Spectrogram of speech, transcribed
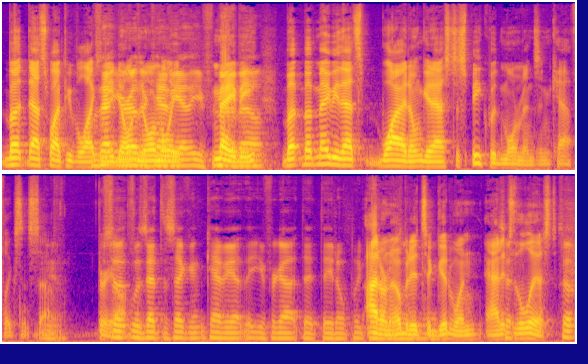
But that's why people like me don't normally. caveat that you forgot maybe, about? but but maybe that's why I don't get asked to speak with Mormons and Catholics and stuff. Very So often. was that the second caveat that you forgot that they don't put? I don't know, but it's a good one. Add it to the list. So,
